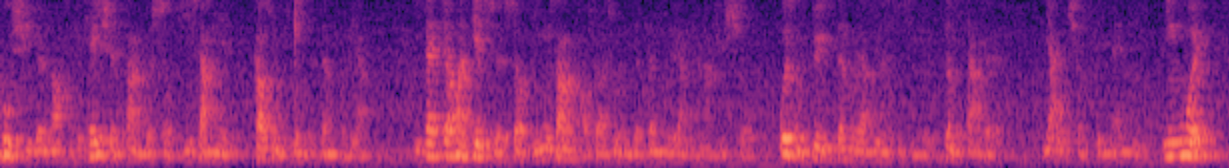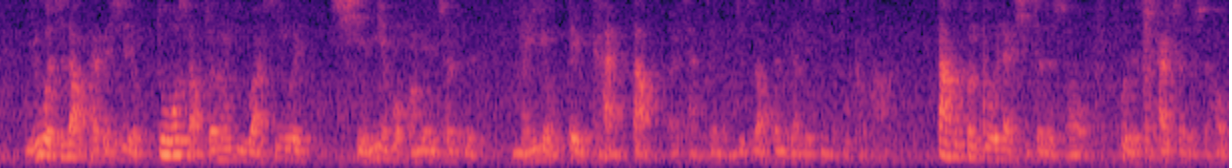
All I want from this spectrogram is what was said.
push 一个 notification 到你的手机上面，告诉你说你的灯不亮。你在交换电池的时候，屏幕上会跑出来说你的灯不亮，你要拿去修。为什么对于灯不亮这件事情有这么大的要求 demanding？因为你如果知道台北市有多少交通意外是因为前面或旁边的车子没有被看到而产生的，你就知道灯不亮这件事情有多可怕。大部分各位在骑车的时候，或者是开车的时候，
